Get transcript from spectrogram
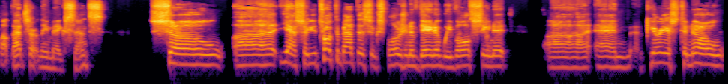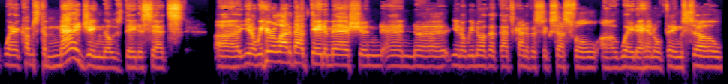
Well, that certainly makes sense. So, uh, yeah, so you talked about this explosion of data. We've all seen it. Uh, and curious to know when it comes to managing those data sets. Uh, you know, we hear a lot about data mesh, and and uh, you know, we know that that's kind of a successful uh, way to handle things. So,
